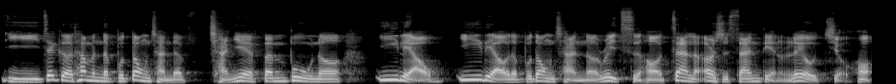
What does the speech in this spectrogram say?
以这个他们的不动产的产业分布呢？医疗医疗的不动产呢，REITs 哈占了二十三点六九哈。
